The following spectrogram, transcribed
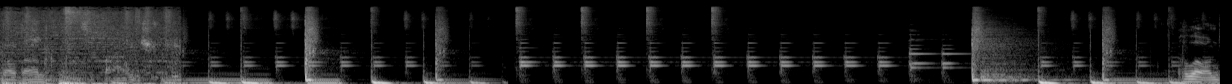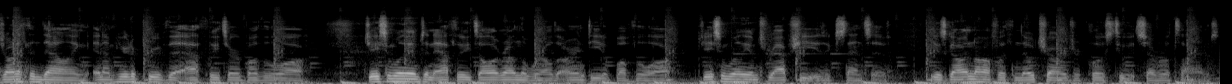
Well done. Hello, I'm Jonathan Dowling, and I'm here to prove that athletes are above the law. Jayson Williams and athletes all around the world are indeed above the law. Jayson Williams' rap sheet is extensive. He has gotten off with no charge or close to it several times.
